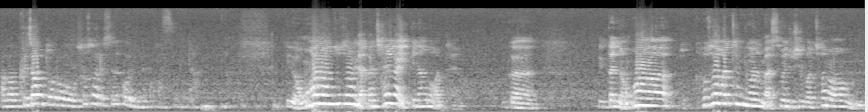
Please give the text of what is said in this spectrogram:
아마 그 정도로 소설을 쓰고 있는 것 같습니다. 영화랑 소설은 약간 차이가 있긴 한 것 같아요. 그러니까 일단 영화 소설 같은 경우는 말씀해 주신 것처럼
